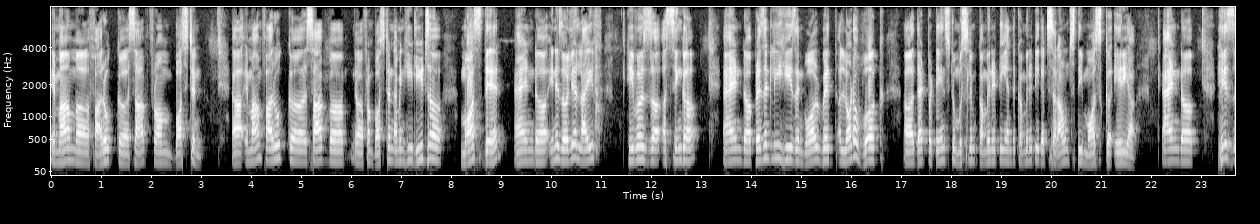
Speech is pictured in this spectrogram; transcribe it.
Imam Farooq Saab from Boston. Imam Farooq Saab from Boston, I mean, he leads a mosque there. And in his earlier life, he was uh, a singer, and uh, presently he is involved with a lot of work uh, that pertains to Muslim community and the community that surrounds the mosque area. And his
